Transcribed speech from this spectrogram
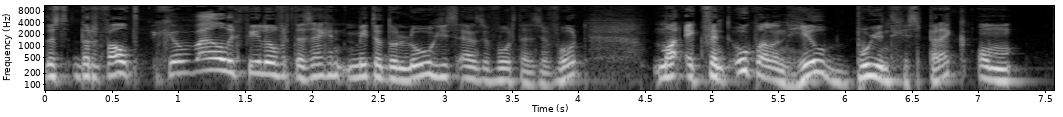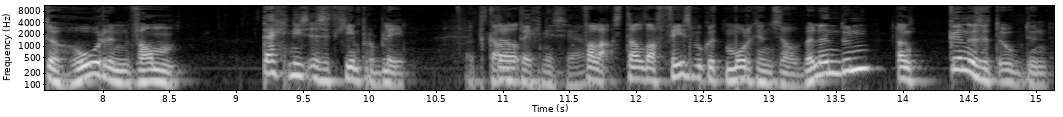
Dus er valt geweldig veel over te zeggen, methodologisch enzovoort enzovoort. Maar ik vind ook wel een heel boeiend gesprek om te horen van technisch is het geen probleem. Het kan Stel- technisch, ja. Voilà, stel dat Facebook het morgen zou willen doen, dan kunnen ze het ook doen.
